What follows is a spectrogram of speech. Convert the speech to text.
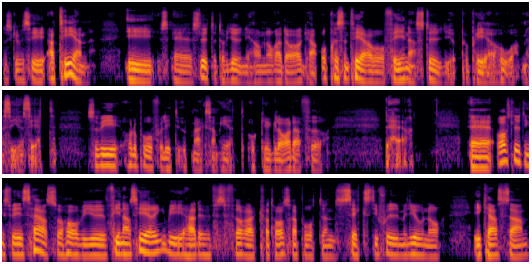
nu ska vi se, Aten i eh, slutet av juni här om några dagar och presenterar vår fina studie på PAH med CS1. Så vi håller på att få lite uppmärksamhet och är glada för det här. Eh, avslutningsvis här så har vi ju finansiering. Vi hade förra kvartalsrapporten 67 miljoner i kassan.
